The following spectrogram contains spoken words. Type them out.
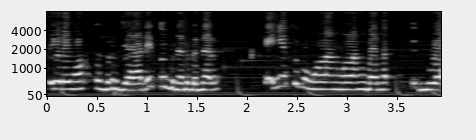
seiring waktu berjalan itu benar-benar kayaknya tuh mengulang-ulang banget dua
